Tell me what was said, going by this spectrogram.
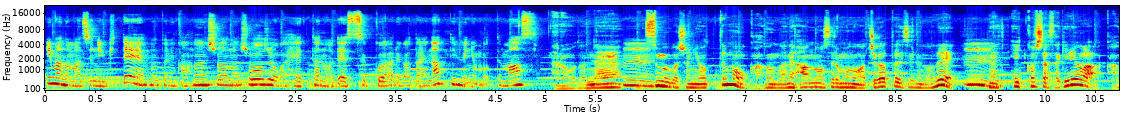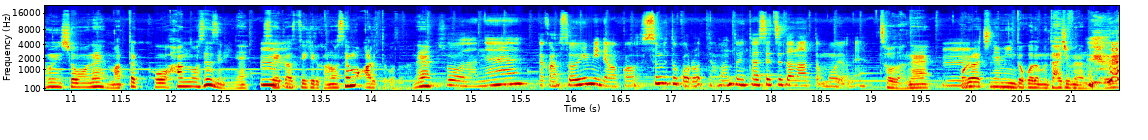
今の町に来て本当に花粉症の症状が減ったのですっごいありがたいなっていうふうに思ってます。なるほどね、うん。住む場所によっても花粉がね反応するものが違ったりするので、うん。ね引っ越した先では花粉症をね全くこう反応せずにねうん。生活できる可能性もあるってことだね、そうだね。だからそういう意味ではこう住むところって本当に大切だなと思うよね。そうだね、うん。俺はちなみにどこでも大丈夫なんだけどね。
